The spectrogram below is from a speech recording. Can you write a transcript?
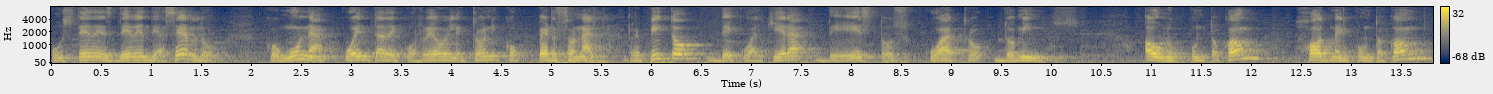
ustedes deben de hacerlo con una cuenta de correo electrónico personal. Repito, de cualquiera de estos cuatro dominios. outlook.com, hotmail.com,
